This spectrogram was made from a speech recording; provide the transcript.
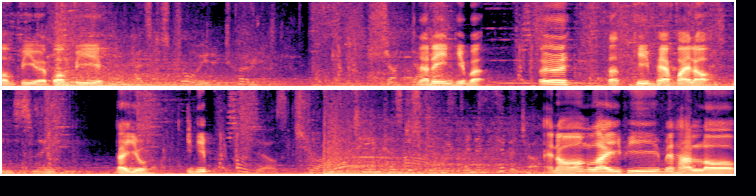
อมฟรีไว้ปอมฟรีอย่าได้อินทิปอะเอ้ยแต่ทีมแพ้ไฟแล้ว ได้อยู่อินทิปไอ้น้องไล่พี่ไม่ทันหรอก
